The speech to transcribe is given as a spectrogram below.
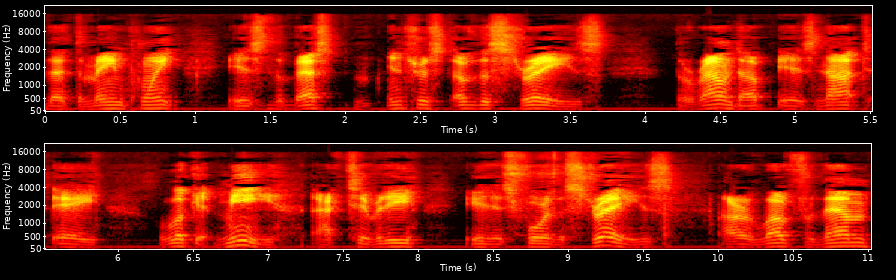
that the main point is the best interest of the strays. The roundup is not a look at me activity, it is for the strays, our love for them,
